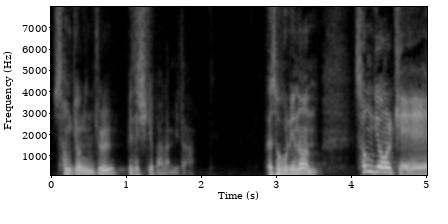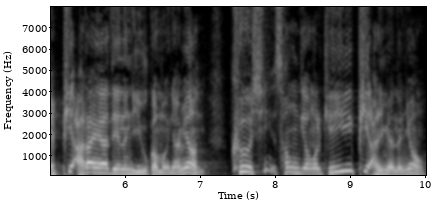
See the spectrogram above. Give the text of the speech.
성경인 줄 믿으시기 바랍니다. 그래서 우리는 성경을 깊이 알아야 되는 이유가 뭐냐면 그 성경을 깊이 알면은요,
